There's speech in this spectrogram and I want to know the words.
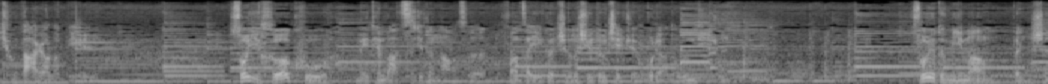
又打扰了别人，所以何苦每天把自己的脑子放在一个哲学都解决不了的问题中？所有的迷茫本身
